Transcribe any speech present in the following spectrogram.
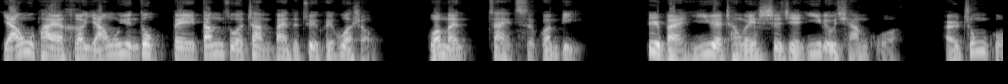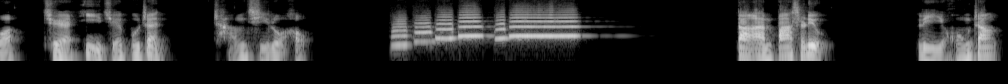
洋务派和洋务运动被当作战败的罪魁祸首，国门再次关闭，日本一跃成为世界一流强国，而中国却一蹶不振，长期落后。档案八十六，李鸿章，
